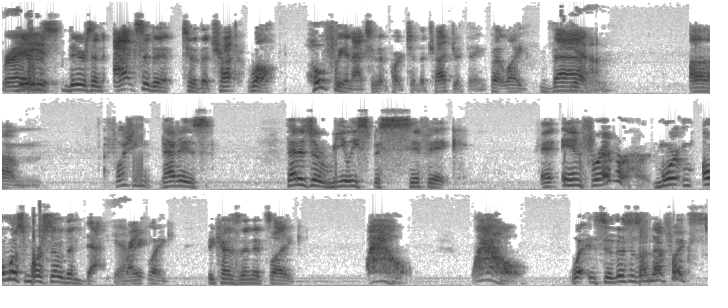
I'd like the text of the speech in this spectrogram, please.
Right. there's there's an accident to the track. Well, hopefully an accident part to the tractor thing, but like that. yeah. Um, flushing that is that is a really specific and, and forever hurt. More almost more so than death, Yeah. right? Like because then it's like, wow, wow. What? So this is on Netflix.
